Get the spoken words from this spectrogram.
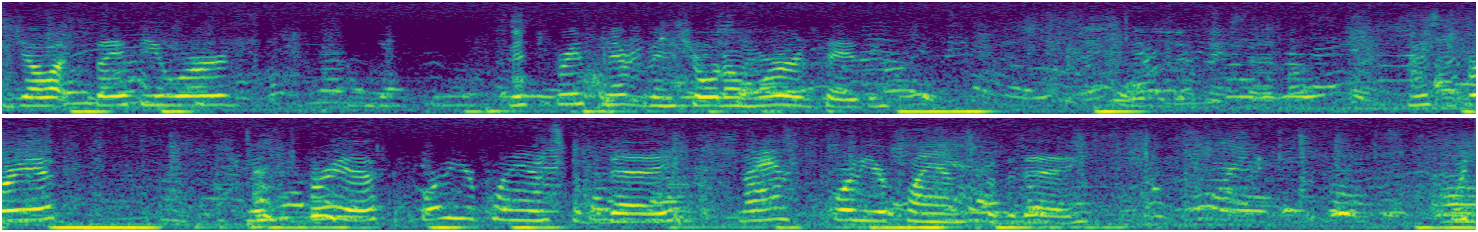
Would y'all like to say a few words? Mr. Frith's never been short on words, has he? Mr. Frith? Mr. Frith, what are your plans for the day? Ma'am? What are your plans for the day? Which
